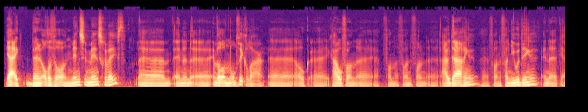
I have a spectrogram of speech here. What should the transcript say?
Ja, ik ben altijd wel een mensenmens geweest. Ehm, en, een, eh, en wel een ontwikkelaar. Eh, ook, eh, ik hou van, van, van, van uitdagingen, van, van nieuwe dingen. En ja,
